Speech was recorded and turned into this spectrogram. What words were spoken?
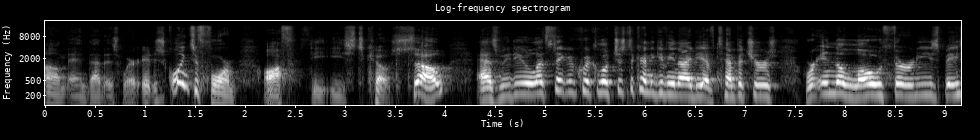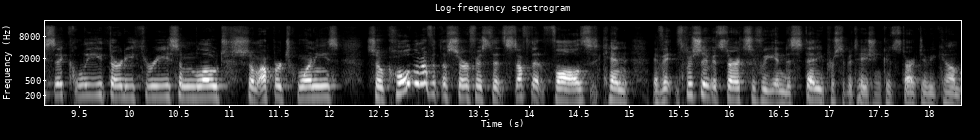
um, and that is where it is going to form off the east coast. So as we do, let's take a quick look just to kind of give you an idea of temperatures. We're in the low 30s basically, 33, some low, some upper 20s. So cold enough at the surface that stuff that falls can, if it, especially if it starts, if we get into steady precipitation, could start to become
